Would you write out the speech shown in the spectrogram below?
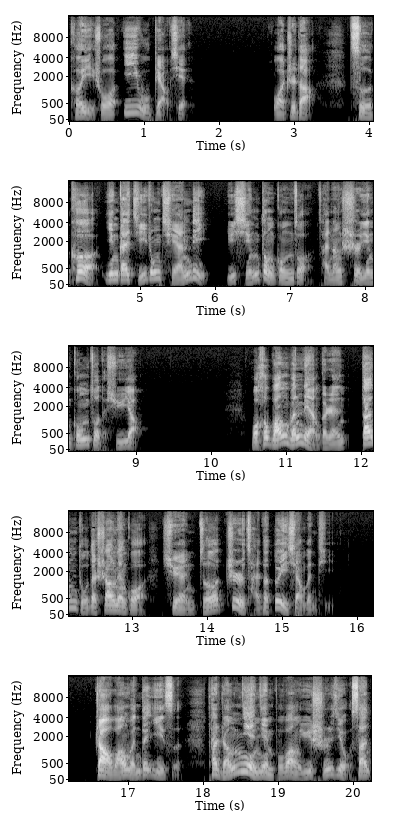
可以说一无表现。我知道，此刻应该集中全力于行动工作，才能适应工作的需要。我和王文两个人单独的商量过选择制裁的对象问题。赵王文的意思，他仍念念不忘于十九三，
